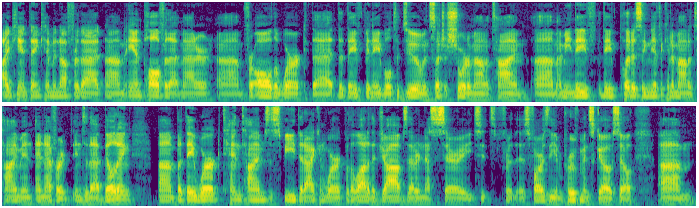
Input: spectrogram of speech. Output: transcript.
I can't thank him enough for that, um, and Paul for that matter, um, for all the work that, that they've been able to do in such a short amount of time. Um, I mean, they've they've put a significant amount of time in, and effort into that building, um, but they work ten times the speed that I can work with a lot of the jobs that are necessary to, for as far as the improvements go. So. Um,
